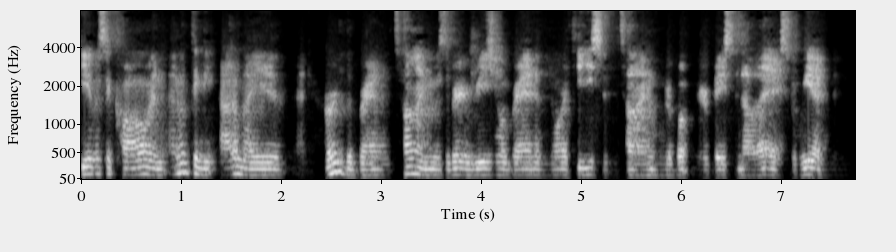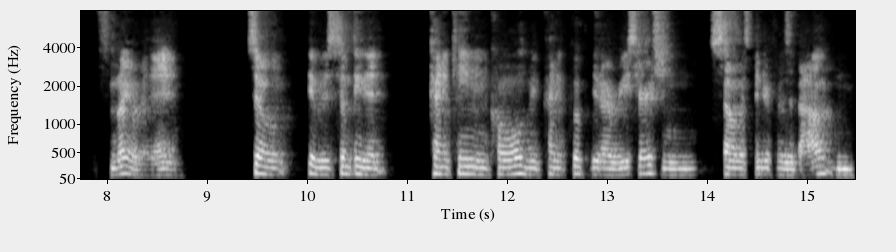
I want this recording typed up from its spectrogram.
gave us a call, and I don't think Adam and I had heard of the brand at the time. It was a very regional brand in the Northeast at the time. We were, we were based in LA, so we had been familiar with it. So it was something that kind of came in cold. We kind of quickly did our research and saw what Spindrift was about, and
